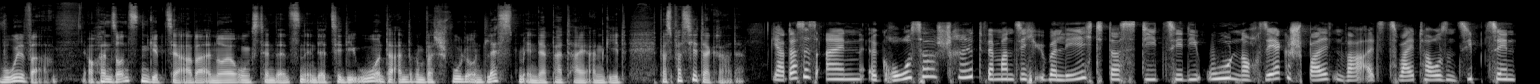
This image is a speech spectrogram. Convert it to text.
wohl wahr. Auch ansonsten gibt es ja aber Erneuerungstendenzen in der CDU, unter anderem was Schwule und Lesben in der Partei angeht. Was passiert da gerade? Ja, das ist ein äh, großer Schritt, wenn man sich überlegt, dass die CDU noch sehr gespalten war, als 2017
